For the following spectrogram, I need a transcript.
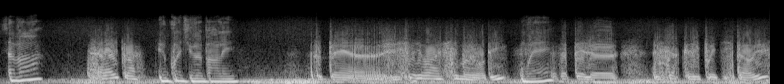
Ça va? Ça va ou quoi De quoi tu veux parler? Euh, Ben, euh, j'ai voir un film aujourd'hui. Ouais. Ça s'appelle euh, Le cercle des poètes disparus.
